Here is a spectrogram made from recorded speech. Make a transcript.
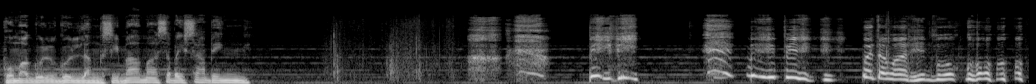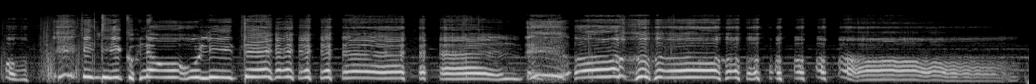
Humagulgul lang si mama sabay sabing, Patawarin mo ko. Hindi ko na uulitin. Oh!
